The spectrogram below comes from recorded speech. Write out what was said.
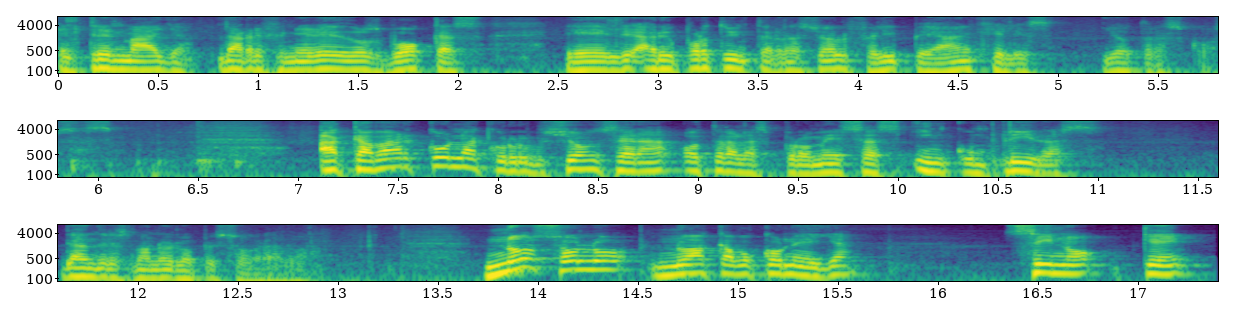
el tren Maya, la refinería de Dos Bocas, el aeropuerto internacional Felipe Ángeles y otras cosas. Acabar con la corrupción será otra de las promesas incumplidas de Andrés Manuel López Obrador. No solo no acabó con ella, sino que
